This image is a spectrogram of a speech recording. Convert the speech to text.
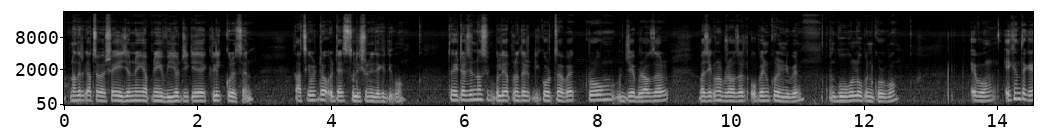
আপনাদের কাছেও আসে, এই জন্যই আপনি এই ভিডিওটিকে ক্লিক করেছেন। তো আজকের ভিডিওটা ওইটাই সলিউশনই দেখে দিব। তো এটার জন্য সিম্পলি আপনাদের কী করতে হবে ক্রোম যে ব্রাউজার বা যে কোনো ব্রাউজার ওপেন করে নেবেন গুগল ওপেন করব এবং এখান থেকে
